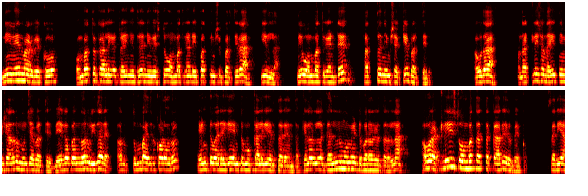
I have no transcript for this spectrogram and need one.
ನೀವೇನ್ ಮಾಡ್ಬೇಕು? ಒಂಬತ್ತು ಕಾಲಿಗೆ ಟ್ರೈನ್ ಇದ್ರೆ ನೀವೆಷ್ಟು? ಒಂಬತ್ತು ಗಂಟೆ ಇಪ್ಪತ್ತು ನಿಮಿಷಕ್ಕೆ ಬರ್ತೀರಾ? ಇಲ್ಲ. ನೀವು ಒಂಬತ್ತು ಗಂಟೆ ಹತ್ತು ನಿಮಿಷಕ್ಕೆ ಬರ್ತೀರಿ. ಹೌದಾ? ಒಂದ್ ಅಟ್ಲೀಸ್ಟ್ ಒಂದ್ ಐದು ನಿಮಿಷ ಆದ್ರೂ ಮುಂಚೆ ಬರ್ತೀರಿ. ಬೇಗ ಬಂದವರು ಇದ್ದಾರೆ ಅವ್ರು ತುಂಬಾ ಎದುರ್ಕೊಳ್ಳೋರು ಎಂಟುವರೆಗೆ, ಎಂಟು ಮುಕ್ಕಾಲಿಗೆ ಇರ್ತಾರೆ ಅಂತ. ಕೆಲವರೆಲ್ಲ ಗನ್ ಮೂಮೆಂಟ್ ಬರೋರು ಇರ್ತಾರಲ್ಲ, ಅವ್ರು ಅಟ್ಲೀಸ್ಟ್ ಒಂಬತ್ತು ಹತ್ತಕ್ಕಾದ್ರೂ ಇರಬೇಕು. ಸರಿಯಾ?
